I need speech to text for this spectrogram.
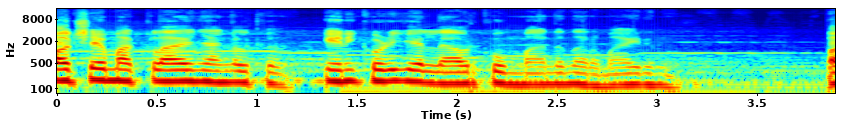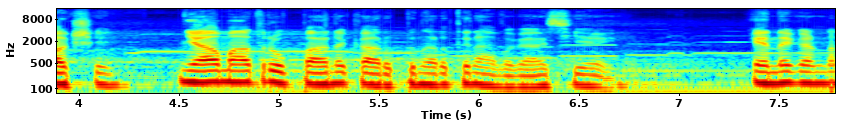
പക്ഷേ മക്കളായ ഞങ്ങൾക്ക് എനിക്കൊഴികെ എല്ലാവർക്കും ഉമ്മാന്റെ നിറമായിരുന്നു. പക്ഷേ ഞാൻ മാത്രം ഉപ്പാന്റെ കറുപ്പ് നിറത്തിന് അവകാശിയായി. എന്നെ കണ്ട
